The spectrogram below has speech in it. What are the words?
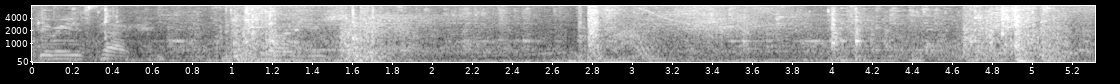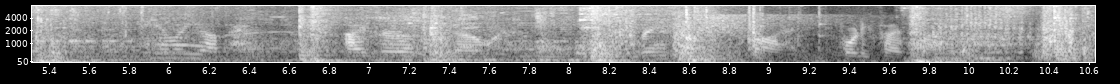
Give me a sec. Recharge your shields. coming up. Eyes are open though. Rings up to spot. 45 left.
